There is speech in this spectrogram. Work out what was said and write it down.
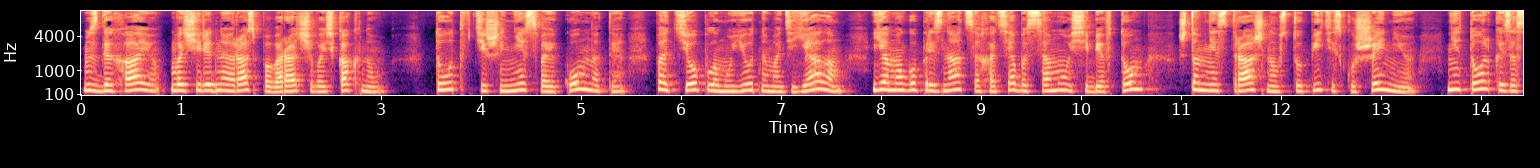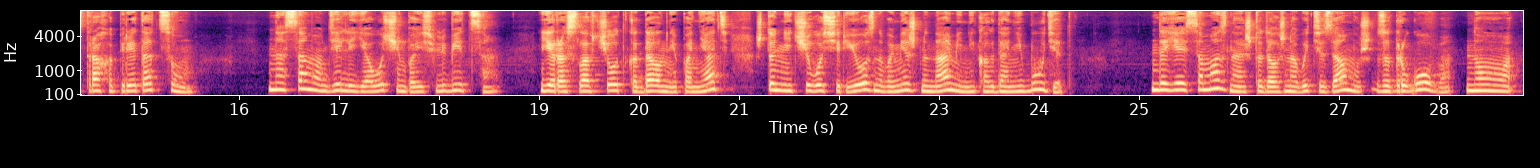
Вздыхаю, в очередной раз поворачиваясь к окну – Тут, в тишине своей комнаты, под теплым уютным одеялом, я могу признаться хотя бы самой себе в том, что мне страшно уступить искушению не только из-за страха перед отцом. На самом деле я очень боюсь влюбиться. Ярослав четко дал мне понять, что ничего серьезного между нами никогда не будет. Да я и сама знаю, что должна выйти замуж за другого, но...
